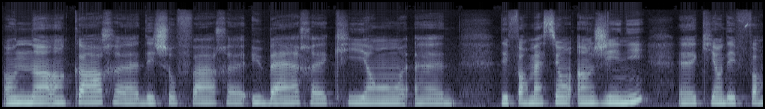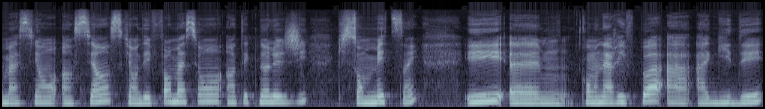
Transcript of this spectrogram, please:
On a encore euh, des chauffeurs euh, Uber qui ont des formations en génie, qui ont des formations en sciences, qui ont des formations en technologie, qui sont médecins et qu'on n'arrive pas à, à guider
